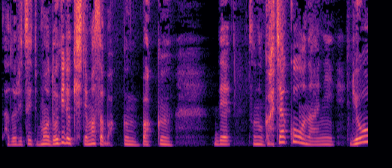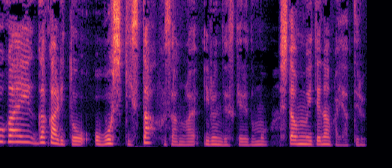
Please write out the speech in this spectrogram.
たどり着いて、もうドキドキしてますわ、バックン、バックン。で、そのガチャコーナーに、両替係とおぼしきスタッフさんがいるんですけれども、下を向いてなんかやってる。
